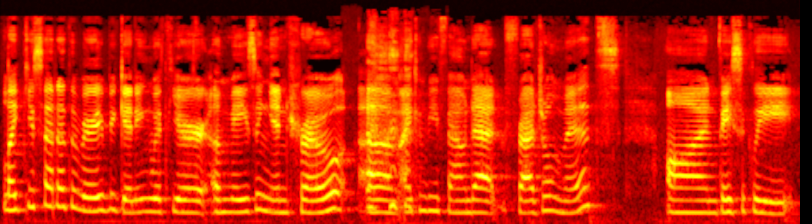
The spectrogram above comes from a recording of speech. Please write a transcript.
like you said at the very beginning with your amazing intro, um, I can be found at Fragile Myths on basically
